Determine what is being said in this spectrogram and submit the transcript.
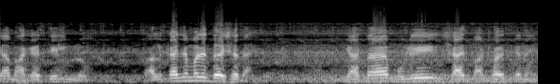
या भागातील लोक पालकांच्या मध्ये दहशत आहे. की आता मुली शाळेत पाठवायत की नाही?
